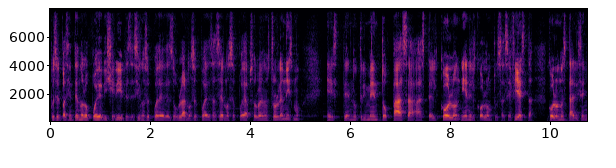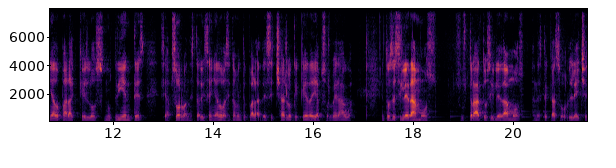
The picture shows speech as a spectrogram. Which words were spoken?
pues el paciente no lo puede digerir, es decir, no se puede desdoblar, no se puede deshacer, no se puede absorber en nuestro organismo. Este nutrimento pasa hasta el colon y en el colon pues hace fiesta. El colon no está diseñado para que los nutrientes se absorban, está diseñado básicamente para desechar lo que queda y absorber agua. Entonces si le damos sustratos y le damos, en este caso, leche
